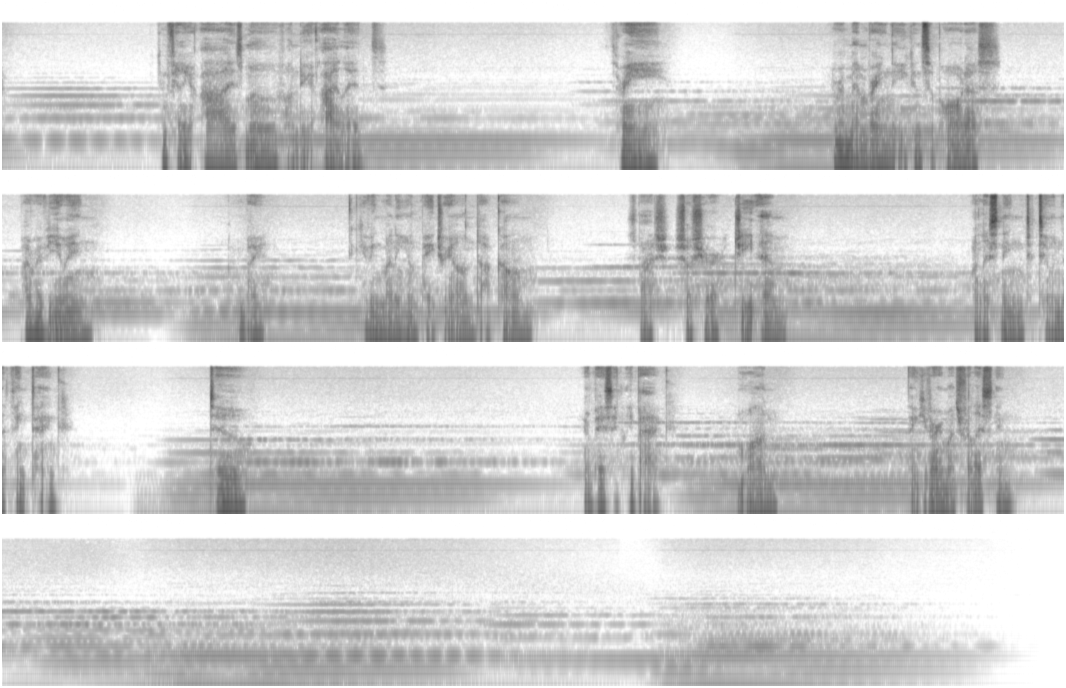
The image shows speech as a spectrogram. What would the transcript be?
you can feel your eyes move under your eyelids. Three, remembering that you can support us by reviewing, by giving money on patreon.com slash shushergm or listening to Two in the Think Tank. Two, you're basically back. One, thank you very much for listening.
